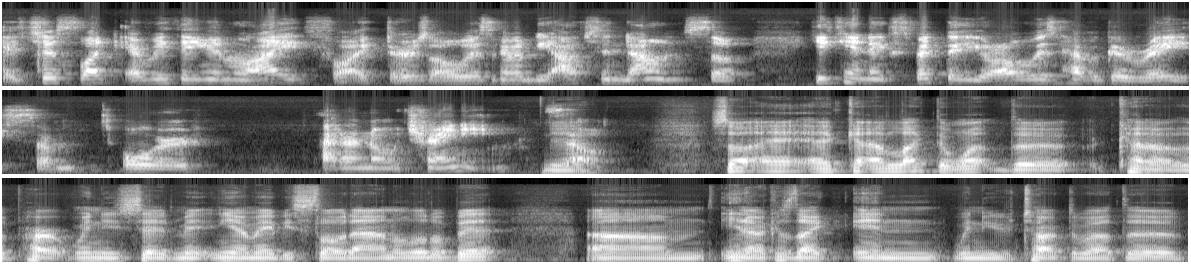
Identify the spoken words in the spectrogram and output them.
it's just like everything in life. Like there's always going to be ups and downs. So you can't expect that you always have a good race um, or, I don't know, training. Yeah. So. So I, I, I like the one the kind of the part when you said you know maybe slow down a little bit um, you know, because like in when you talked about the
